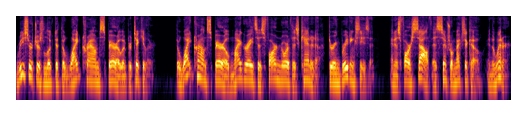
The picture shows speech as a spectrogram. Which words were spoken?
researchers looked at the white-crowned sparrow in particular. The white-crowned sparrow migrates as far north as Canada during breeding season and as far south as central Mexico in the winter.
